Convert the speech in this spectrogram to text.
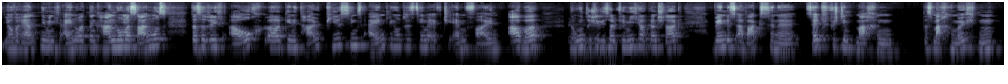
ja, Varianten, die man nicht einordnen kann, wo man sagen muss, dass natürlich auch äh, Genitalpiercings eigentlich unter das Thema FGM fallen. Aber der mhm. Unterschied ist halt für mich auch ganz stark, wenn das Erwachsene selbstbestimmt machen, das machen möchten,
